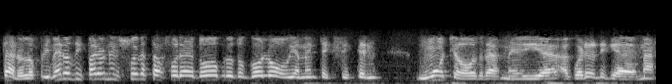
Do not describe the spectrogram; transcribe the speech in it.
Claro, los primeros disparos en el suelo están fuera de todo protocolo. Obviamente existen muchas otras medidas. Acuérdate que además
